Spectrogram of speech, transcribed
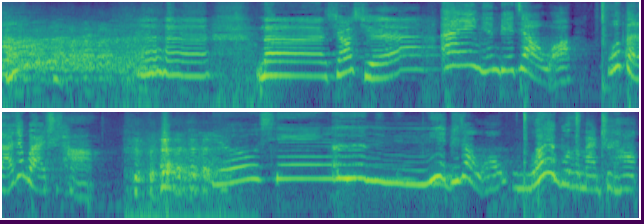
啊，那小雪，哎，您别叫我，我本来就不爱吃糖。流星，嗯，你也别叫我，我也不怎么爱吃糖。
